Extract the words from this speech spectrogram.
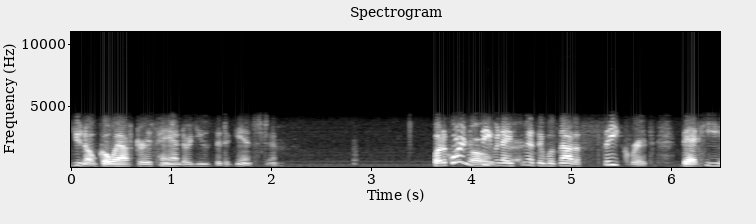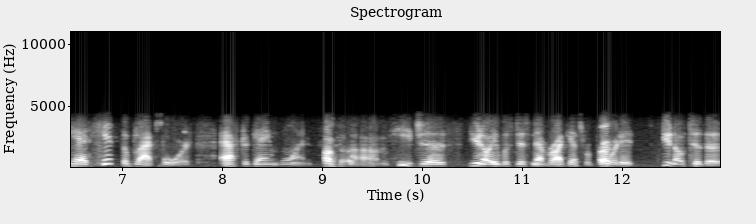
you know, go after his hand or use it against him. But according to Okay. Stephen A. Smith, it was not a secret that he had hit the blackboard after Game One. Okay. Um, he just, you know, it was just never, I guess, reported, you know, to the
